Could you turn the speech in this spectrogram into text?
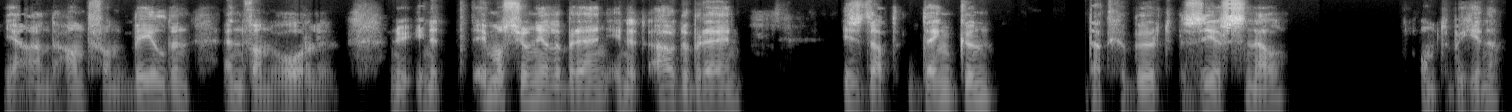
Ja, aan de hand van beelden en van woorden. Nu, in het emotionele brein, in het oude brein, is dat denken, dat gebeurt zeer snel, om te beginnen.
